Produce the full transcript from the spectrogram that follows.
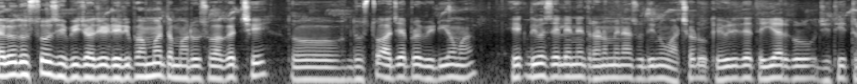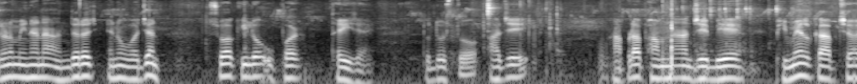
હેલો દોસ્તો, જીપી જોજી ડેરી ફાર્મમાં તમારું સ્વાગત છે. તો દોસ્તો, આજે આપણે વિડીયોમાં એક દિવસથી લઈને ત્રણ મહિના સુધીનું વાછરડું કેવી રીતે તૈયાર કરવું, જેથી ત્રણ મહિનાના અંદર જ એનું વજન સો કિલો ઉપર થઈ જાય. તો દોસ્તો, આજે આપણા ફાર્મના જે બે ફિમેલ કાપ છે,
